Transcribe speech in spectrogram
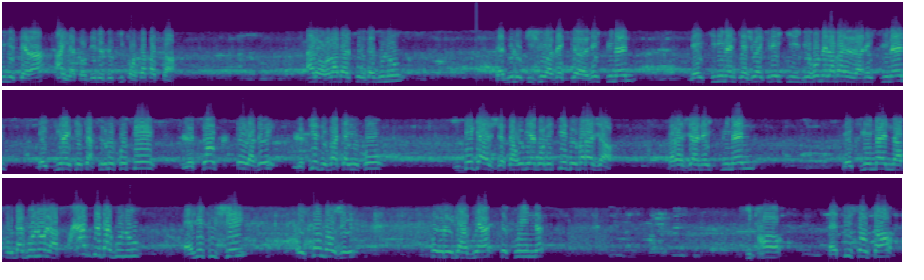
milieu de terrain. Ah, il a tenté le petit pont, ça passe pas. Alors, la balle pour Dagoulou. Dagoulou qui joue avec euh, Nate Sliman. Nate Sliman qui a joué avec Nate, qui lui remet la balle à Nate Sliman. Nate Sliman qui écarte sur le côté, le centre, et il avait le pied de Bakayoko qui dégage. Ça revient dans les pieds de Baraja. Baraja, Nate Sliman. Nate Sliman pour Dagoulou, la frappe de Dagoulou. Elle est touchée et sans danger pour le gardien Sefouine qui prend euh, tout son temps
